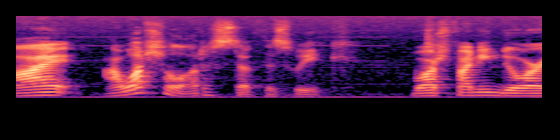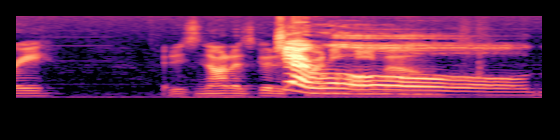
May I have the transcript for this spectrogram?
I I watched a lot of stuff this week. Watched Finding Dory. It is not as good as Finding Nemo.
